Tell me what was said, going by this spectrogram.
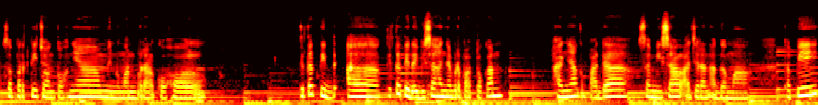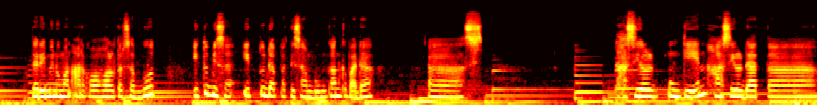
seperti contohnya minuman beralkohol. Kita tidak uh, kita tidak bisa hanya berpatokan hanya kepada semisal ajaran agama, tapi dari minuman alkohol tersebut itu bisa itu dapat disambungkan kepada uh, hasil mungkin hasil data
